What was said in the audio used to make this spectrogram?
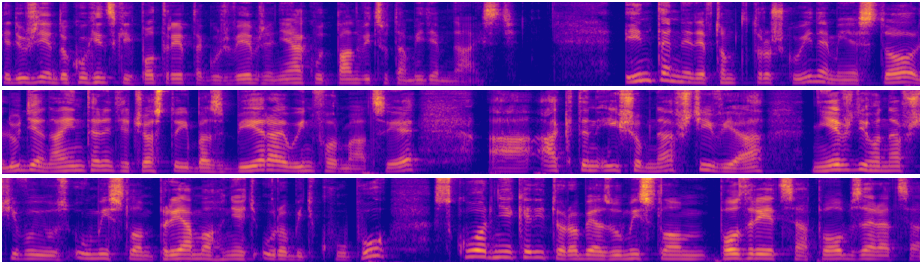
Keď už idem do kuchynských potrieb, tak už viem, že nejakú panvicu tam idem nájsť. Internet je v tomto trošku iné miesto. Ľudia na internete často iba zbierajú informácie a ak ten e-shop navštívia, nevždy ho navštívujú s úmyslom priamo hneď urobiť kúpu, skôr niekedy to robia s úmyslom pozrieť sa, poobzerať sa,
